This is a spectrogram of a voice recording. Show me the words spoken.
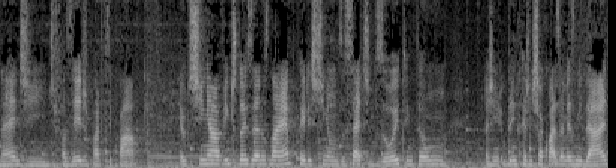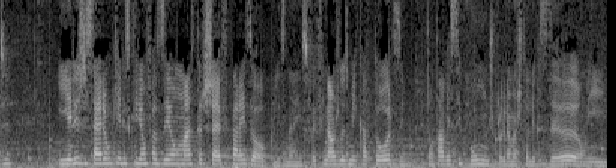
né? De, de fazer, de participar. Eu tinha 22 anos na época, eles tinham 17, 18, então a gente, eu brinco que a gente tinha quase a mesma idade. E eles disseram que eles queriam fazer um Masterchef Paraisópolis, né? Isso foi final de 2014, então tava esse boom de programas de televisão e,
